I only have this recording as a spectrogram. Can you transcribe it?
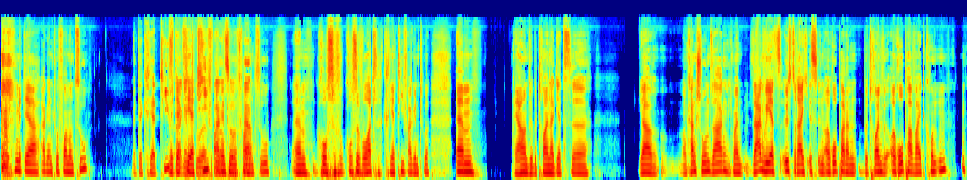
mit der Agentur von und zu, Mit der Kreativagentur. mit der Kreativagentur von Ja. und zu. Ähm, große, große Wort, Kreativagentur. Ähm, ja, und wir betreuen halt jetzt, äh, ja, man kann schon sagen, ich meine, sagen wir jetzt, Österreich ist in Europa, dann betreuen wir europaweit Kunden.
